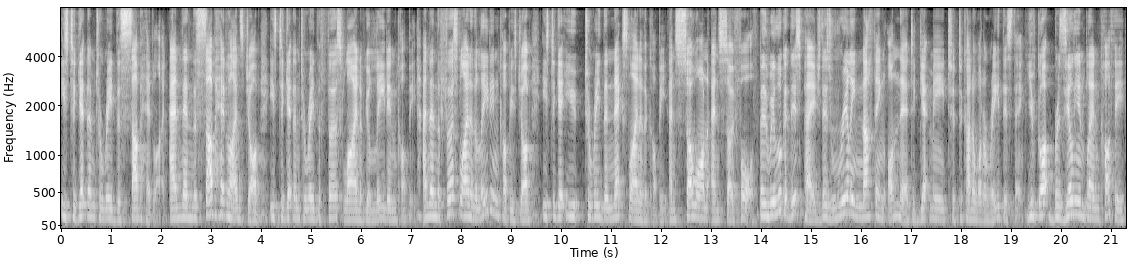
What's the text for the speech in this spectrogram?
is to get them to read the sub-headline. And then the sub-headline's job is to get them to read the first line of your lead-in copy. And then the first line of the lead-in copy's job is to get you to read the next line of the copy and so on and so forth. But if we look at this page, there's really nothing on there to get me to, to kind of want to read this thing. You've got Brazilian blend coffee,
